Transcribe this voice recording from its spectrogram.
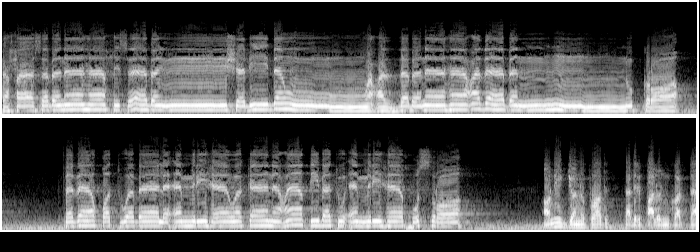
فحاسبناها حسابا شديدا وعذبناها عذابا نكرا فذاقت وبال أمرها وكان عاقبة أمرها خسرا অনেক জনপদ তাদের পালনকর্তা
